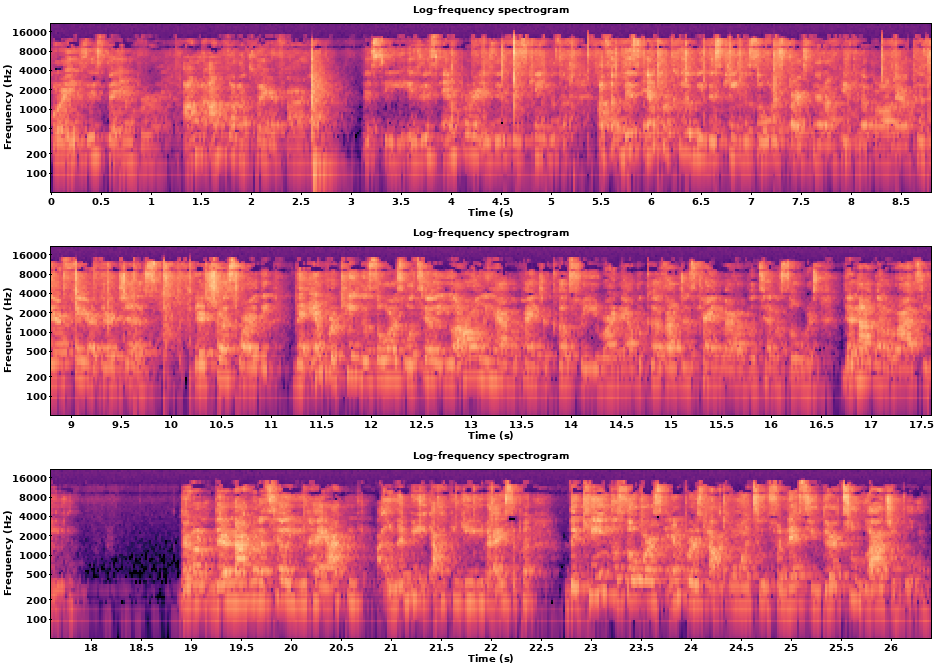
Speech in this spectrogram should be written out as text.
Or is this the emperor? I'm, I'm going to clarify. Let's see. Is this emperor? Is this this king of Swords? I thought this emperor could be this king of swords person that I'm picking up on now because they're fair. They're just. They're trustworthy. The emperor king of swords will tell you, I only have a page of cups for you right now because I just came out of a ten of swords. They're not going to lie to you. They're gonna. They're not gonna tell you, hey, I can let me. I can give you the ace of The king of swords, emperor is not going to finesse you. They're too logical.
